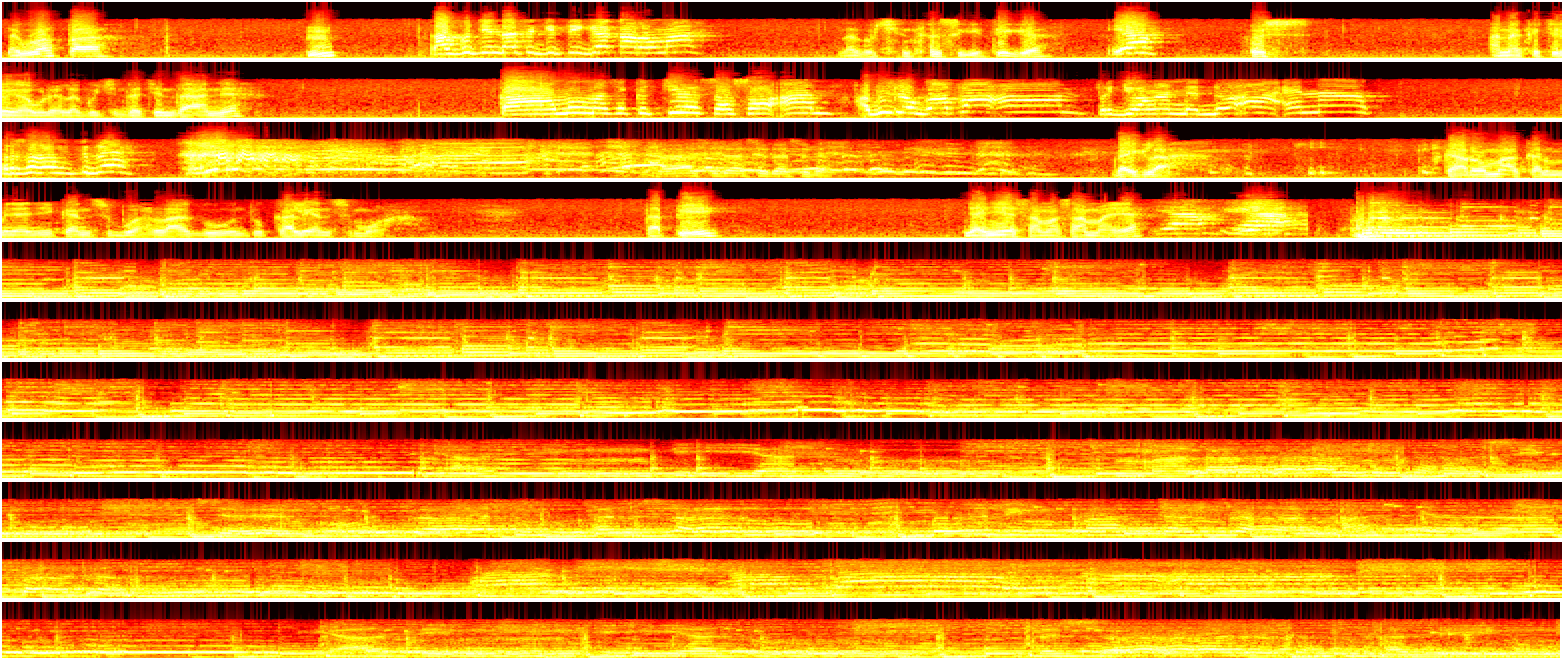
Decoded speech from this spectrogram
Lagu apa? Hmm? Lagu cinta segitiga Kak Roma. Lagu cinta segitiga? Ya. Hus. Anak kecil nggak boleh lagu cinta-cintaan ya? Kamu masih kecil, sosokan. Habis lagu apaan? Perjuangan dan doa, enak. Terserah itu deh. Sudah, sudah, sudah, sudah. Baiklah. Kak Roma akan menyanyikan sebuah lagu untuk kalian semua. Tapi, nyanyinya sama-sama ya. Ya, ya. Semoga Tuhan selalu melimpahkan rahmatnya padamu. Yatim piatu besarkan hatimu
